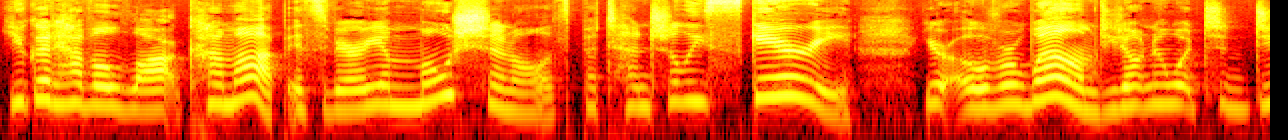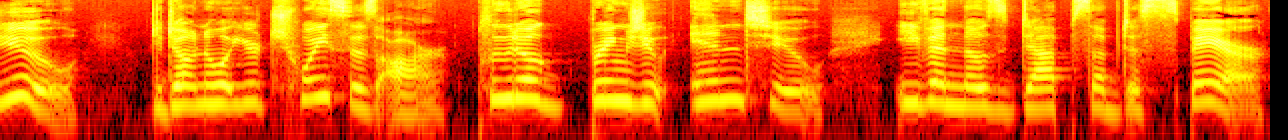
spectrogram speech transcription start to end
You could have a lot come up. It's very emotional, it's potentially scary. You're overwhelmed, you don't know what to do. You don't know what your choices are. Pluto brings you into even those depths of despair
